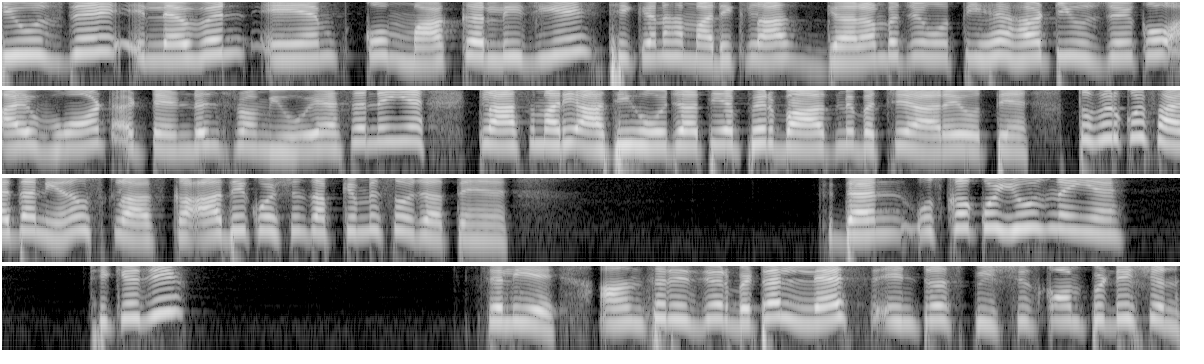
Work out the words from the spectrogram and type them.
ट्यूसडे 11 एम को मार्क कर लीजिए, ठीक है ना? हमारी क्लास 11 बजे होती है। हर ट्यूसडे को I want attendance from you ऐसा नहीं है, क्लास हमारी आधी हो जाती है, फिर बाद में बच्चे आ रहे होते हैं। तो फिर कोई फ़ायदा नहीं है ना उस क्लास का। आधे क्वेश्चन आपके मिस हो जाते हैं। देन उसका कोई यूज़ नहीं है। ठीक है जी? चलिए answer is your better less inter species competition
